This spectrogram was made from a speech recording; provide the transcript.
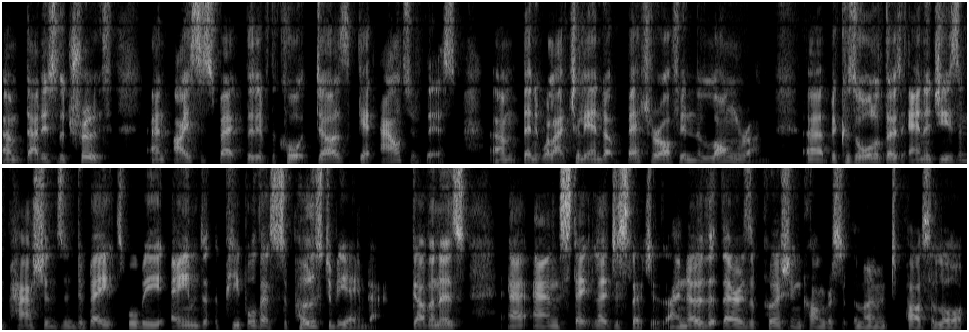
Um, that is the truth. And I suspect that if the court does get out of this, um, then it will actually end up better off in the long run uh, because all of those energies and passions and debates will be aimed at the people they're supposed to be aimed at, governors uh, and state legislatures. I know that there is a push in Congress at the moment to pass a law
